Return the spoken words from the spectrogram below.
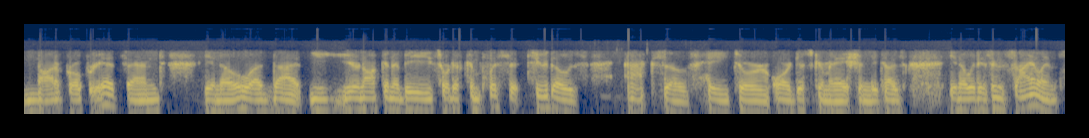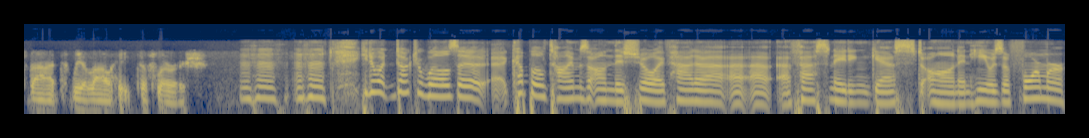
not appropriate, and you know uh, that you're not going to be sort of complicit to those acts of hate or or discrimination because you know it is in silence that we allow hate to flourish. Mm-hmm, mm-hmm. You know what, Dr. Wells, a, a, couple of times on this show, I've had a, a, a, fascinating guest on, and he was a former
